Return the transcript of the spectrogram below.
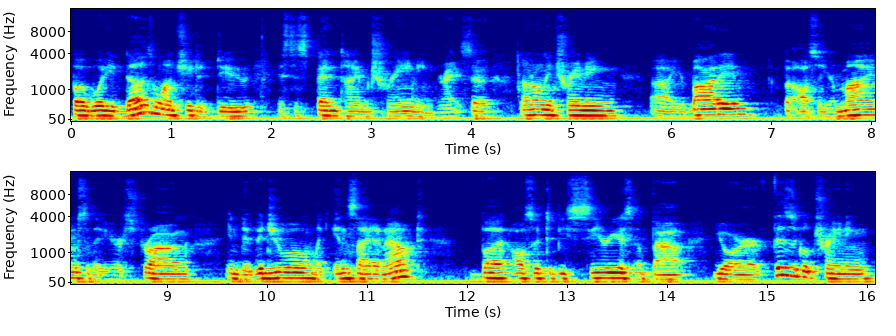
But what he does want you to do is to spend time training, right? So not only training uh, your body, but also your mind so that you're a strong individual, like inside and out but also to be serious about your physical training.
